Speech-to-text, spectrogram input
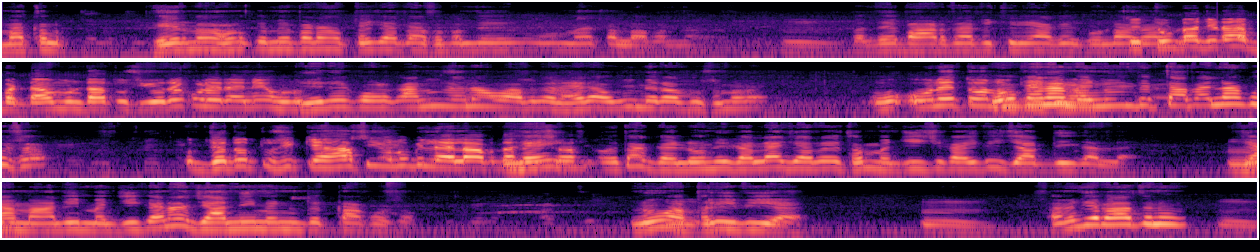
ਮਤਲਬ ਫੇਰ ਮੈਂ ਹੁਣ ਕਿਵੇਂ ਬਣਾ? ਉੱਥੇ ਜਾ 10 ਬੰਦੇ ਮੈਂ ਇਕੱਲਾ ਹੂੰ ਬੰਦੇ ਬਾੜਦਾ ਵਿੱਚ ਲਿਆ ਕੇ ਗੁੰਡਾ ਤੇ ਤੁਹਾਡਾ ਜਿਹੜਾ ਵੱਡਾ ਮੁੰਡਾ ਤੁਸੀਂ ਉਹਦੇ ਕੋਲੇ ਰਹਿੰਦੇ ਹੋ ਹੁਣ? ਇਹਦੇ ਕੋਲ ਕਾਹਨੂੰ ਰਹਿਣਾ? ਉਹ ਆਪਦਾ ਰਹਿਦਾ ਉਹ ਵੀ ਮੇਰਾ ਦੁਸ਼ਮਣ ਹੈ। ਉਹ ਉਹਨੇ ਤੁਹਾਨੂੰ ਉਹ ਕਹਿੰਦਾ? ਮੈਨੂੰ ਨਹੀਂ ਦਿੱਤਾ ਪਹਿਲਾਂ ਕੁਛ। ਜਦੋਂ ਤੁਸੀਂ ਕਿਹਾ ਸੀ ਉਹਨੂੰ ਵੀ ਲੈ ਲਾ ਆਪਦਾ ਨਹੀਂ ਹਿੱਸਾ। ਉਹ ਤਾਂ ਗੱਲੋਂ ਦੀ ਗੱਲ ਹੈ ਜਦ ਇਥੋਂ ਮੰਜੀ ਚਕਾਈ ਦੀ ਜਦ ਦੀ ਗੱਲ ਹੈ। ਜਾਂ ਮਾਂ ਦੀ ਮੰਜੀ ਕਹਿੰਦਾ ਜਾਨੀ ਮੈਨੂੰ ਦਿੱਤਾ ਕੁਛ। ਨੂੰ ਅਫਰੀ ਵੀ ਹੈ। ਹੂੰ। ਸਮਝੇ ਬਾਤ ਨੂੰ? ਹੂੰ।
